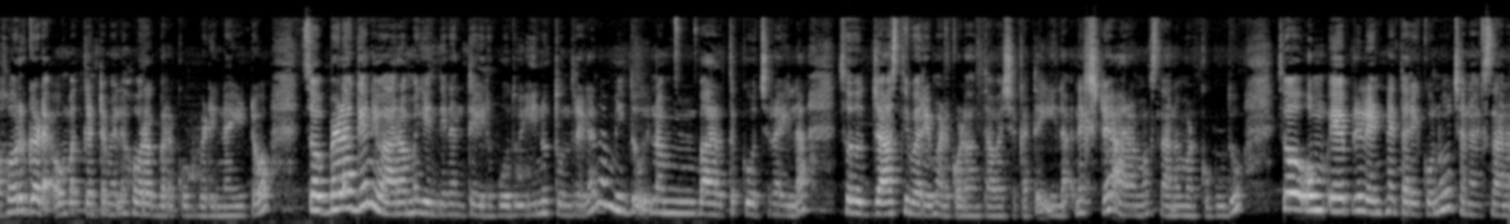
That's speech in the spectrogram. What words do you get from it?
ಹೊರಗಡೆ ಒಂಬತ್ತು ಗಂಟೆ ಮೇಲೆ ಹೊರಗೆ ಬರೋಕ್ಕೆ ಹೋಗಬೇಡಿ ನೈಟು. ಸೊ, ಬೆಳಗ್ಗೆ ನೀವು ಆರಾಮಾಗಿ ಎಂದಿನಂತೆ ಇರ್ಬೋದು. ಏನೂ ತೊಂದರೆ ಇಲ್ಲ. ನಮ್ಮ ಇದು ನಮ್ಮ ಭಾರತಕ್ಕೆ ಗೋಚರ ಇಲ್ಲ. ಸೊ, ಜಾಸ್ತಿ ವರಿ ಮಾಡ್ಕೊಳ್ಳೋ ಅವಶ್ಯಕತೆ ಇಲ್ಲ. ನೆಕ್ಸ್ಟ್ ಡೇ ಆರಾಮಾಗಿ ಸ್ನಾನ ಮಾಡ್ಕೋಬೋದು. ಸೊ ಏಪ್ರಿಲ್ ಎಂಟನೇ ತಾರೀಕು ಚೆನ್ನಾಗಿ ಸ್ನಾನ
